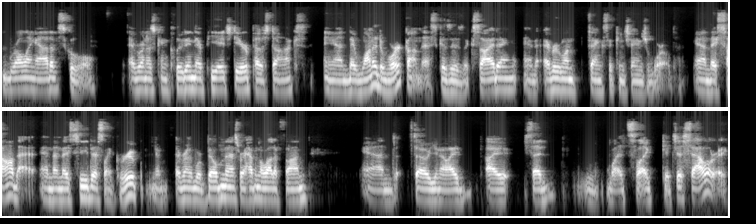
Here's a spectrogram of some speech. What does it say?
rolling out of school everyone was concluding their PhD or postdocs, and they wanted to work on this because it was exciting and everyone thinks it can change the world. And they saw that. And then they see this like group, you know, everyone, we're building this, we're having a lot of fun. And so, you know, I, I said, let's like get your salary.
